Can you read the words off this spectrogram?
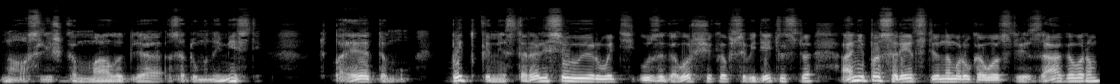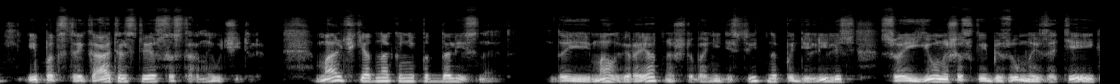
но слишком мало для задуманной мести. Поэтому пытками старались вырвать у заговорщиков свидетельства о непосредственном руководстве заговором и подстрекательстве со стороны учителя. Мальчики, однако, не поддались на это. Да и маловероятно, чтобы они действительно поделились своей юношеской безумной затеей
